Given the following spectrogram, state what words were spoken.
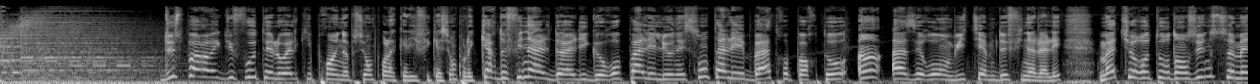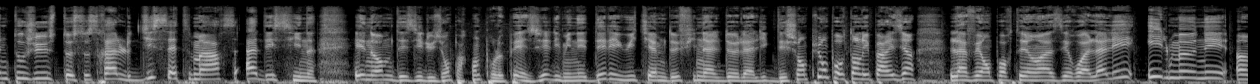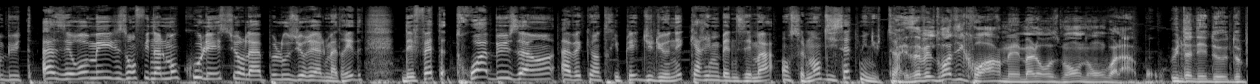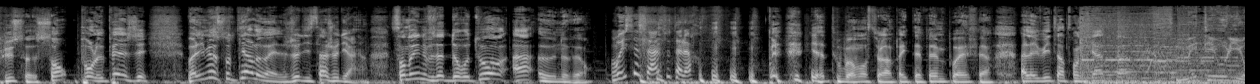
Du sport avec du foot et l'OL qui prend une option pour la qualification pour les quarts de finale de la Ligue Europa. Les Lyonnais sont allés battre Porto 1 à 0 en huitième de finale aller. Match retour dans une semaine tout juste. Ce sera le 17 mars à Dessine. Énorme désillusion par contre pour le PSG éliminé dès les huitièmes de finale de la Ligue des Champions. Pourtant les Parisiens l'avaient emporté 1 à 0 à l'aller. Ils menaient un but à 0 mais ils ont finalement coulé sur la pelouse du Real Madrid. Défaite 3 buts à 1 avec un triplé du lyonnais Karim Benzema en seulement 17 minutes. Ah, ils avaient le droit d'y croire, mais malheureusement, non, voilà. Bon, une année de, de plus sans pour le PSG. Valait mieux soutenir l'OL. Je dis ça, je dis rien. Sandrine, vous êtes de retour à 9h. Euh, oui, c'est ça, tout à l'heure. Il y a tout moment sur impactfm.fr. À la 8h34. Météo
